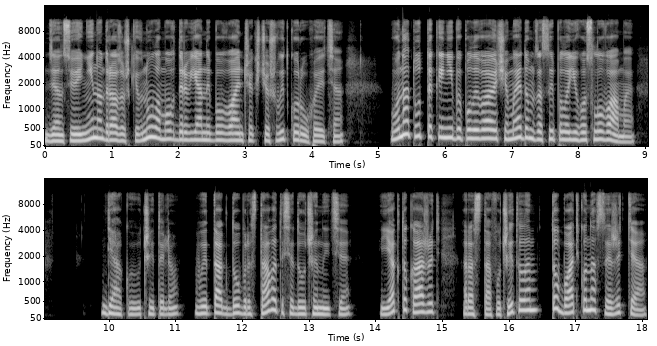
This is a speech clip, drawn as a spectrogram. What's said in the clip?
Дзян Сюєнін одразу ж кивнула, мов дерев'яний бовванчик, що швидко рухається. Вона тут таки, ніби поливаючи медом, засипала його словами. Дякую, учителю. Ви так добре ставитеся до учениці. Як то кажуть, раз став учителем, то батько на все життя.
